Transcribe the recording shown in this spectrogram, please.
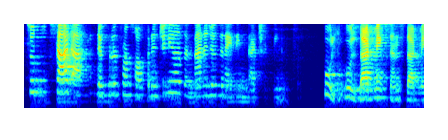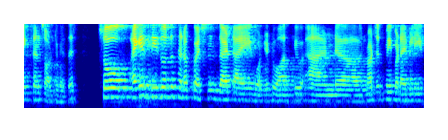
so start asking referral from software engineers and managers and I think that should be helpful cool cool that makes sense that makes sense altogether so I guess these were the set of questions that I wanted to ask you, and uh, not just me, but I believe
